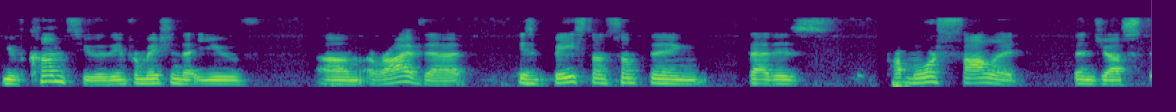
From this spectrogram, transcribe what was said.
you've come to, the information that you've um, arrived at, is based on something that is more solid than just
